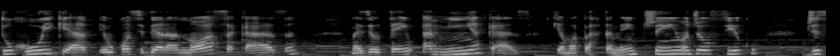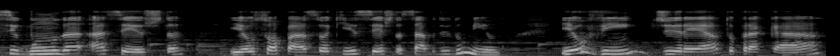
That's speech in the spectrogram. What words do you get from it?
do Rui, que é, eu considero a nossa casa, mas eu tenho a minha casa que é um apartamentinho onde eu fico de segunda a sexta e eu só passo aqui sexta, sábado e domingo. E eu vim direto para cá,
